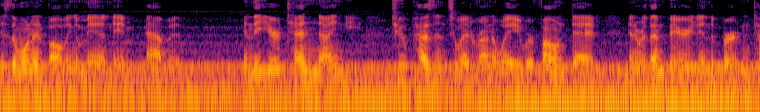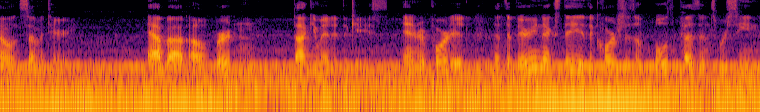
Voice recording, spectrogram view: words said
is the one involving a man named Abbott. In the year 1090, two peasants who had run away were found dead and were then buried in the Burton Town Cemetery. Abbot of Burton documented the case and reported that the very next day the corpses of both peasants were seen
